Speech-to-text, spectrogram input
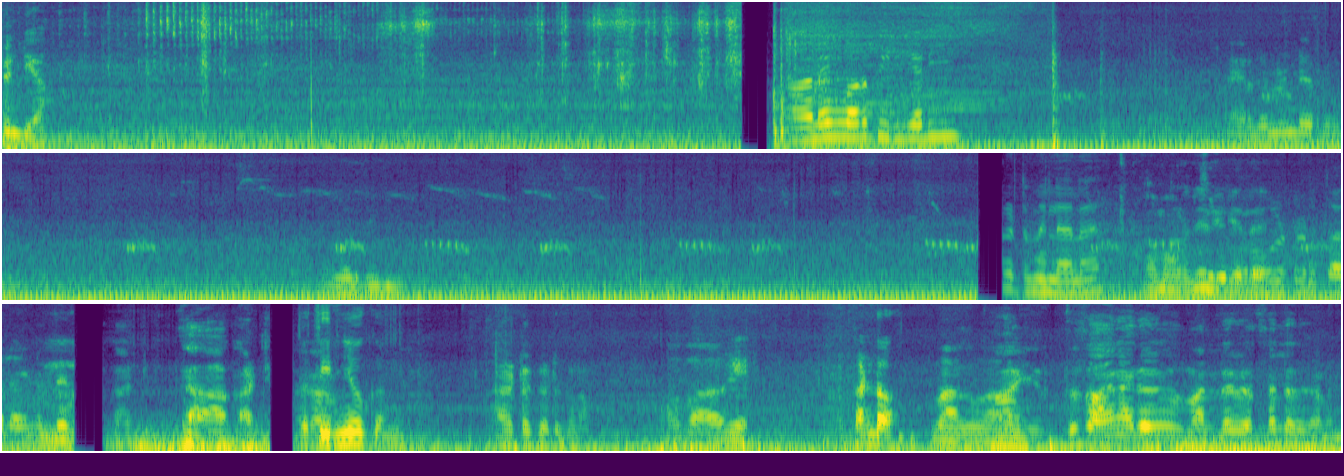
ഇന്ത്യ ബിരിയാണി. തിരിയടി കിട്ടുന്നില്ല അല്ലേ? മറിഞ്ഞിരിക്കല്ലേ. ആ കാട്ടി. തിരിഞ്ഞു എടുക്കണം. കണ്ടോ? എന്ത് സാധനം നല്ല രസമല്ലേ അത് കാണാൻ?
